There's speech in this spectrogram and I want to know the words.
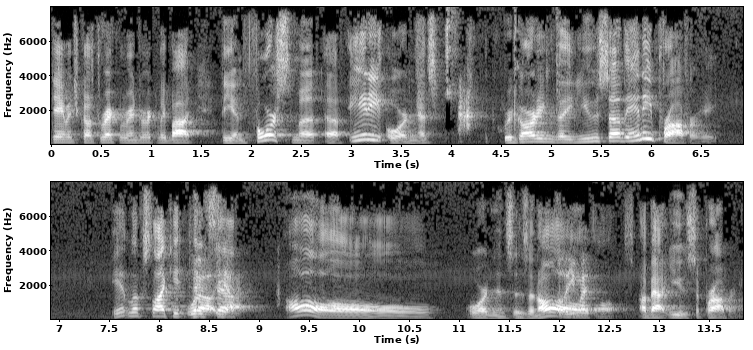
damage caused directly or indirectly by the enforcement of any ordinance regarding the use of any property. It looks like it takes well, yeah. out all ordinances and all well, might, laws about use of property.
